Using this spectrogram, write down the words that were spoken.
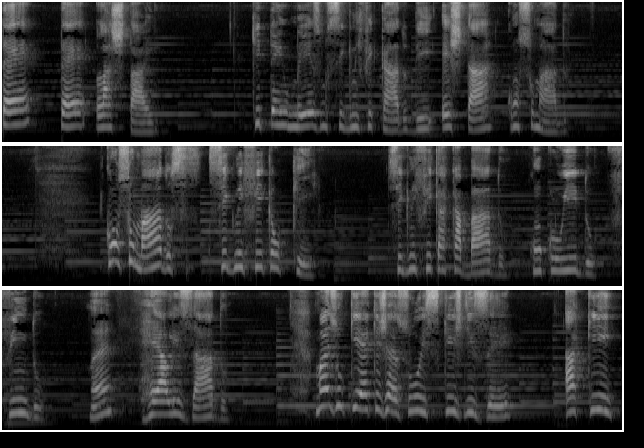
tetelastai, que tem o mesmo significado de estar consumado. Consumado significa o quê? Significa acabado, concluído, findo, né? Realizado. Mas o que é que Jesus quis dizer aqui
